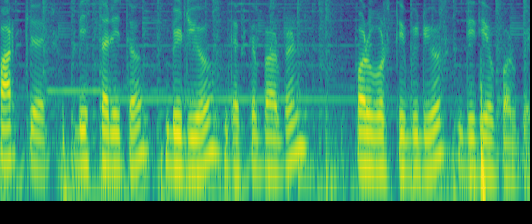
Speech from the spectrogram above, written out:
পার্কের বিস্তারিত ভিডিও দেখতে পারবেন। পরবর্তী ভিডিওর দ্বিতীয় পর্বে।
